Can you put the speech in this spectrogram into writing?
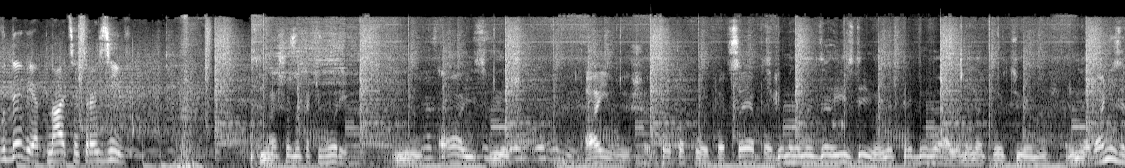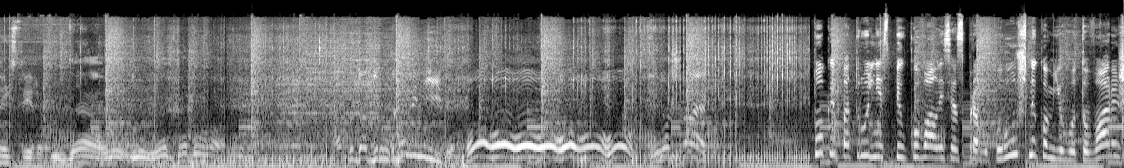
в 19 разів. А что за категории? Ну, А і свише. А і выше. По какой? По С, по Вони мене зареєстрували, вони пробивали мене по цьому. Вони, Права не зарегистрированы? да, вони, ну, вони пробивали. А куда друг не їде? О-о-о-о-о-о! Уважаю! Поки патрульні спілкувалися з правопорушником, його товариш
